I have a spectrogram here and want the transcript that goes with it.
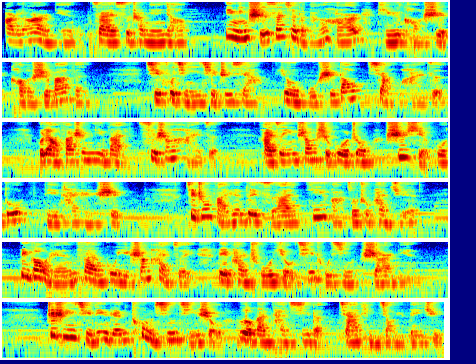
二零二二年，在四川绵阳，一名十三岁的男孩体育考试考了十八分，其父亲一气之下用武士刀吓唬孩子，不料发生意外，刺伤孩子，孩子因伤势过重、失血过多离开人世。最终，法院对此案依法作出判决，被告人犯故意伤害罪，被判处有期徒刑十二年。这是一起令人痛心疾首、扼腕叹息的家庭教育悲剧。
